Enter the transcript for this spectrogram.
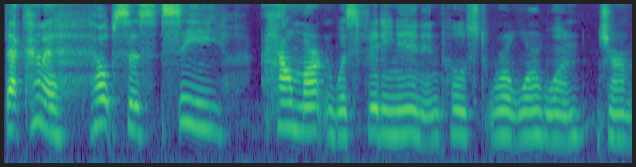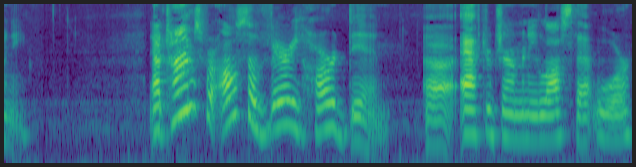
that kind of helps us see how Martin was fitting in in post World War I Germany. Now, times were also very hard then uh, after Germany lost that war.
